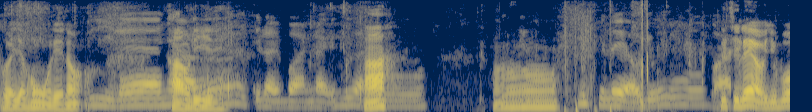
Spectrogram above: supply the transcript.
เผยอยากฮู้เด้เนาะ ดีแล้วข่าวดีนี่เอ้ยสิได้บ้านได้เฮือนฮะอยู่อ๋อคือสิแล้วอยู่บาดคือสิแล้วอยู่บ่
